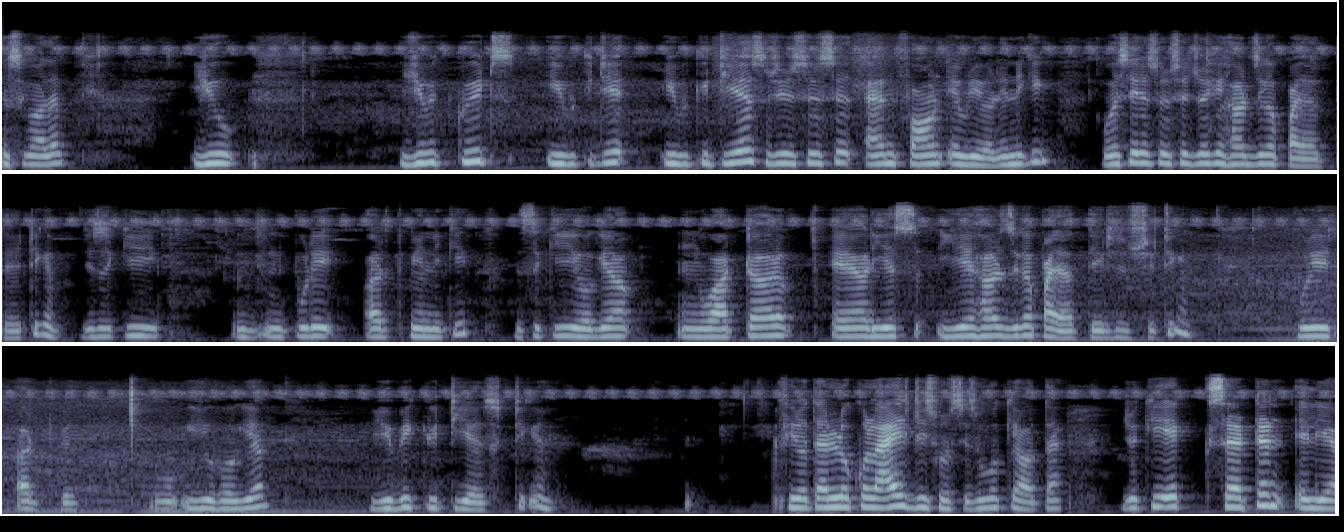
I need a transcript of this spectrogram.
उसके बाद है U ubiquitous ubiquitous resources and found everywhere यानी कि वैसे रिसोर्सेज जो कि हर जगह पाए जाते हैं, ठीक है? जैसे कि पूरे अर्थ पे यानी कि, जैसे कि हो गया वाटर एयर ये ये हर जगह पाए जाते हैं रिसोर्सेज ठीक है? पूरे अर्थ पे। वो ये हो गया यूबिक्विटियस ठीक है? फिर होता है लोकलाइज रिसोर्सेज वो क्या होता है? जो कि एक सर्टन एरिया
